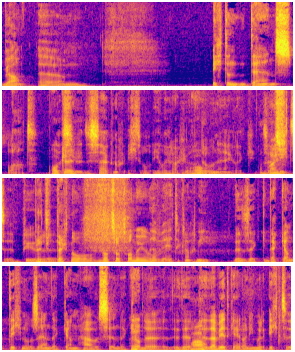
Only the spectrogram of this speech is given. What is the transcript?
ja, um, echt een danceplaat. Oké. Dat, zou ik nog echt wel heel graag willen doen, eigenlijk. Echt, puur, Beetje techno, dat soort van dingen? Dat weet ik nog niet. Dus dat, dat, kan techno zijn, dat kan house zijn, dat, kan, ja. uh, dat weet ik nog niet. Maar echt, uh,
